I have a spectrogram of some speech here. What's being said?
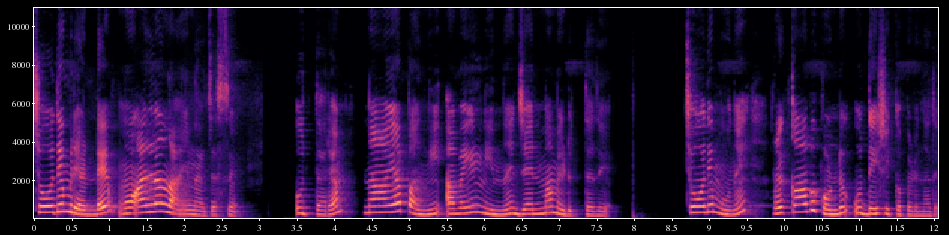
ചോദ്യം രണ്ട് മുഅല്ലായ നജസ്. ഉത്തരം നായ പന്നി അവയിൽ നിന്ന് ജന്മമെടുത്തത്. ചോദ്യം മൂന്ന് റക്കാബ് കൊണ്ട് ഉദ്ദേശിക്കപ്പെടുന്നത്.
